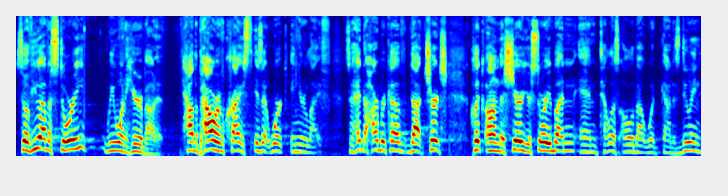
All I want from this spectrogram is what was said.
So if you have a story, we want to hear about it. How the power of Christ is at work in your life. So head to harborcove.church, click on the share your story button, and tell us all about what God is doing,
